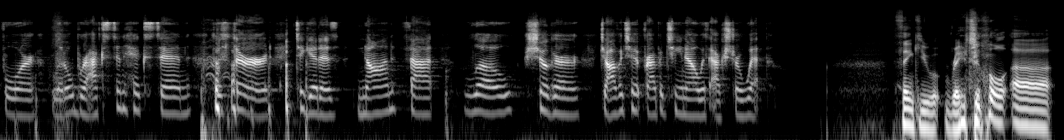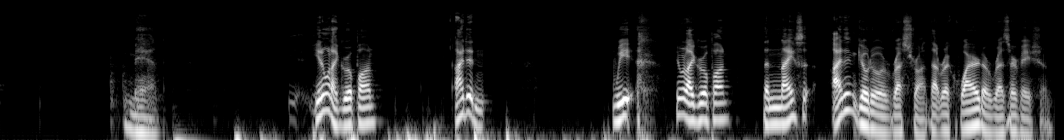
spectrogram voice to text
for little Braxton Hickston the third to get his non fat, low sugar Java chip Frappuccino with extra whip. Thank you, Rachel. Uh, man, you know what I grew up on? I didn't. We, you know what I grew up on? The nice. I didn't go to a restaurant that required a reservation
